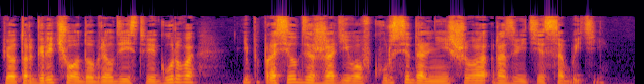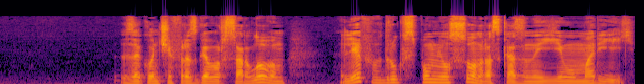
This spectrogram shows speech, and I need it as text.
Петр горячо одобрил действия Гурова и попросил держать его в курсе дальнейшего развития событий. Закончив разговор с Орловым, Лев вдруг вспомнил сон, рассказанный ему Марией.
